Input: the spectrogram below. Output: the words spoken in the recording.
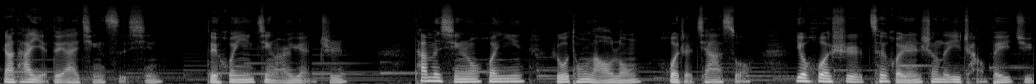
让他也对爱情死心，对婚姻敬而远之。他们形容婚姻如同牢笼或者枷锁，又或是摧毁人生的一场悲剧。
